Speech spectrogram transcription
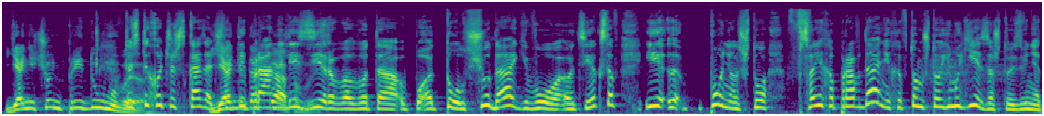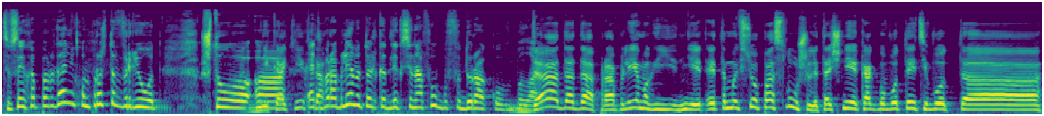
Я ничего не придумываю. То есть ты хочешь сказать, Я что ты проанализировал вот а, п- толщу да, его э, текстов и э, понял, что в своих оправданиях и в том, что ему есть за что извиняться, в своих оправданиях он просто врет, что а, Никаких эта там- проблема только для ксенофобов и дураков была. Да, да, да, проблема. Это мы все послушали. Точнее, как бы вот эти вот. а,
